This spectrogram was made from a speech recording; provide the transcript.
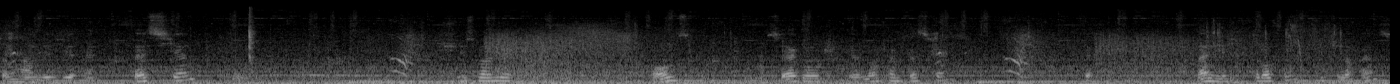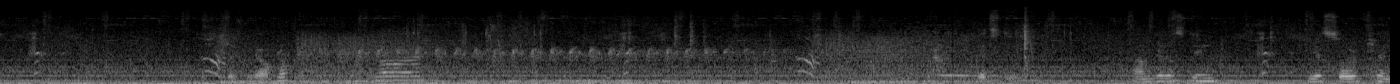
Dann haben wir hier ein Fässchen. Schieß mal hier. Und? Sehr gut. Hier noch ein Fässchen. Ja. Nein, nicht getroffen. Noch eins. Das dürfen wir auch noch. Nein. Jetzt haben wir das Ding. Hier sollten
